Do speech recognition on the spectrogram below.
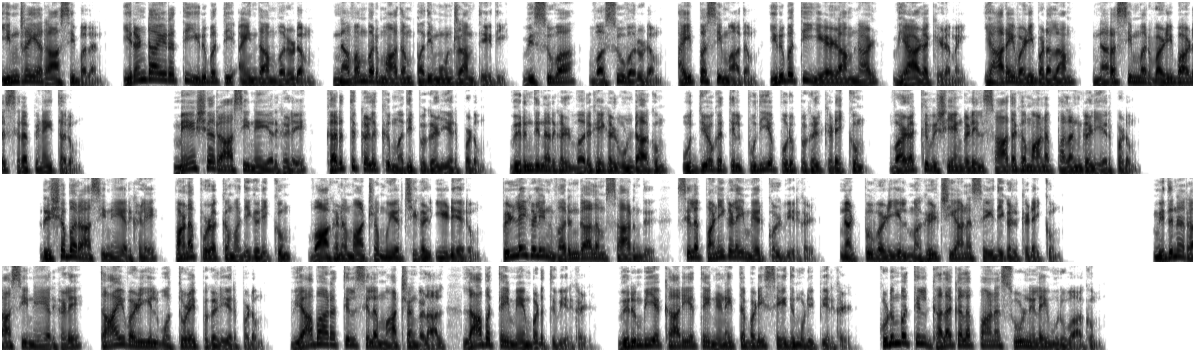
இன்றைய ராசிபலன் இரண்டாயிரத்தி இருபத்தி ஐந்தாம் வருடம் நவம்பர் மாதம் பதிமூன்றாம் தேதி விசுவா வசு வருடம் ஐப்பசி மாதம் இருபத்தி ஏழாம் நாள் வியாழக்கிழமை. யாரை வழிபடலாம்? நரசிம்மர் வழிபாடு சிறப்பினை தரும். மேஷ ராசி நேயர்களே கருத்துக்களுக்கு மதிப்புகள் ஏற்படும். விருந்தினர்கள் வருகைகள் உண்டாகும். உத்தியோகத்தில் புதிய பொறுப்புகள் கிடைக்கும். வழக்கு விஷயங்களில் சாதகமான பலன்கள் ஏற்படும். ரிஷப ராசி நேயர்களே பணப்புழக்கம் அதிகரிக்கும். வாகன மாற்ற முயற்சிகள் ஈடேறும். பிள்ளைகளின் வருங்காலம் சார்ந்து சில பணிகளை மேற்கொள்வீர்கள். நட்பு வழியில் மகிழ்ச்சியான செய்திகள் கிடைக்கும். மிதுன ராசி நேயர்களே தாய் வழியில் ஒத்துழைப்புகள் ஏற்படும். வியாபாரத்தில் சில மாற்றங்களால் லாபத்தை மேம்படுத்துவீர்கள். விரும்பிய காரியத்தை நினைத்தபடி செய்து முடிப்பீர்கள். குடும்பத்தில் கலகலப்பான சூழ்நிலை உருவாகும்.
